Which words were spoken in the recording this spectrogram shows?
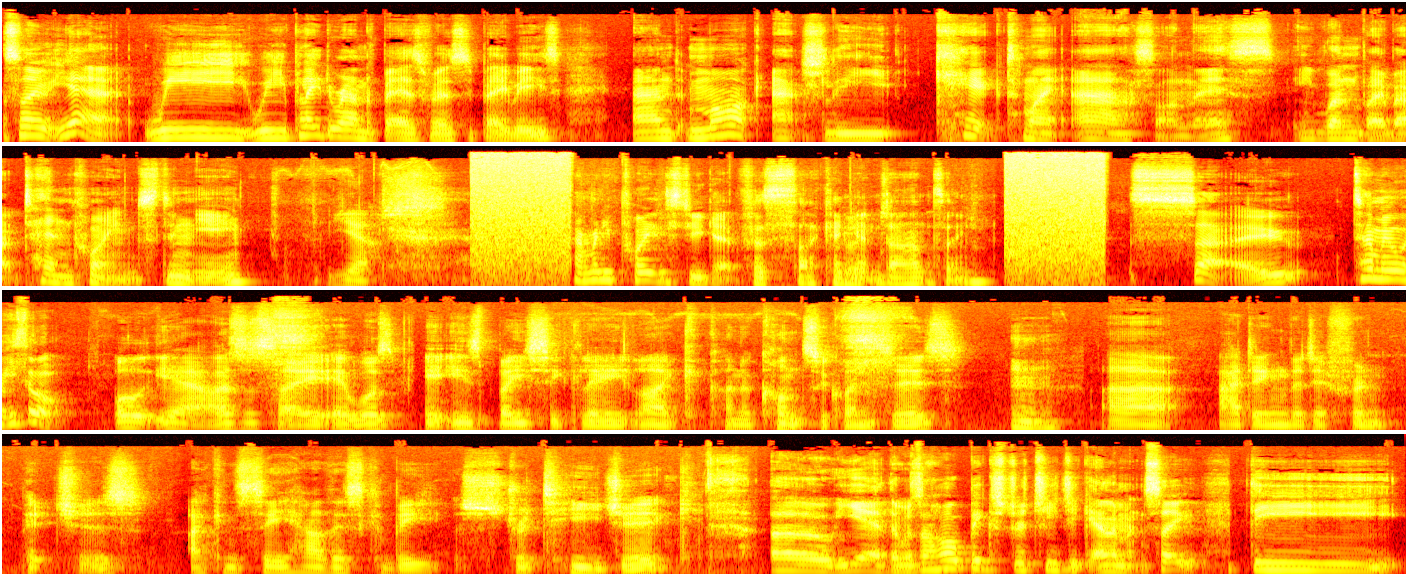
So yeah, we we played a round of bears versus babies, and Mark actually kicked my ass on this. He won by about ten points, didn't you? Yes. How many points do you get for sucking at dancing? So, tell me what you thought. Well, yeah, as I say, it was. It is basically like kind of consequences, uh, adding the different pictures. I can see how this can be strategic. Oh, yeah, there was a whole big strategic element. So, the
